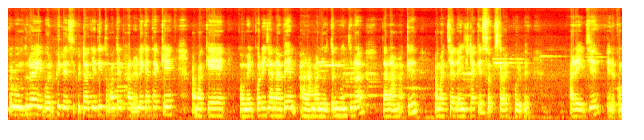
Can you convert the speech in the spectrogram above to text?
তো বন্ধুরা, এই বরফির রেসিপিটা যদি তোমাদের ভালো লেগে থাকে, আমাকে কমেন্ট করে জানাবেন। আর আমার নতুন বন্ধুরা, তারা আমাকে, আমার চ্যালেঞ্জটাকে সাবস্ক্রাইব করবে। আর এই যে, এরকম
